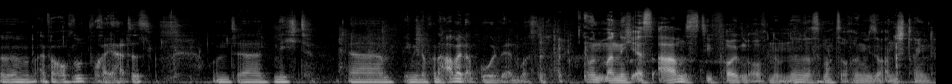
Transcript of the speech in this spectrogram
ähm, einfach auch so frei hattest und äh, nicht ähm, irgendwie noch von der Arbeit abgeholt werden musstest. Und man nicht erst abends die Folgen aufnimmt, ne? Das macht es auch irgendwie so anstrengend.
